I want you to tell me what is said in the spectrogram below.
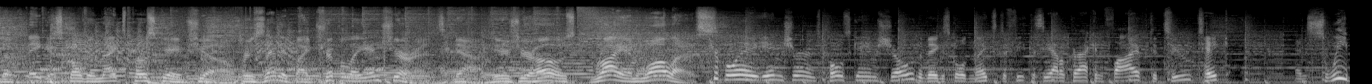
The Vegas Golden Knights postgame show presented by AAA Insurance. Now, here's your host, Ryan Wallace. AAA Insurance postgame show. The Vegas Golden Knights defeat the Seattle Kraken 5 to 2, take and sweep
